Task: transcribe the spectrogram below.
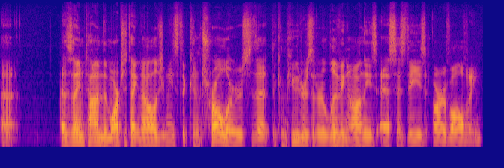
uh, at the same time, the march of technology means the controllers, that the computers that are living on these SSDs are evolving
